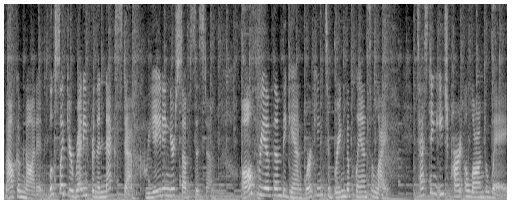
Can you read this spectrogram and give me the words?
Malcolm nodded. Looks like you're ready for the next step, creating your subsystem. All three of them began working to bring the plan to life, testing each part along the way.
